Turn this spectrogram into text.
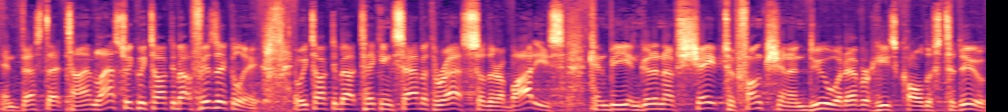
invest that time. Last week we talked about physically, and we talked about taking Sabbath rest so that our bodies can be in good enough shape to function and do whatever He's called us to do.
